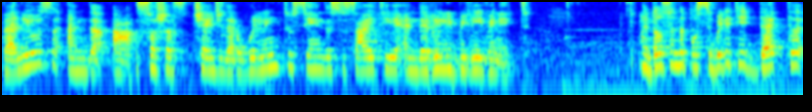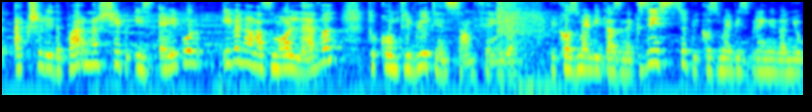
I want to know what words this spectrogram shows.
values and uh, social change they're willing to see in the society and they really believe in it. And also in the possibility that uh, actually the partnership is able, even on a small level, to contribute in something because maybe it doesn't exist, because maybe it's bringing a new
